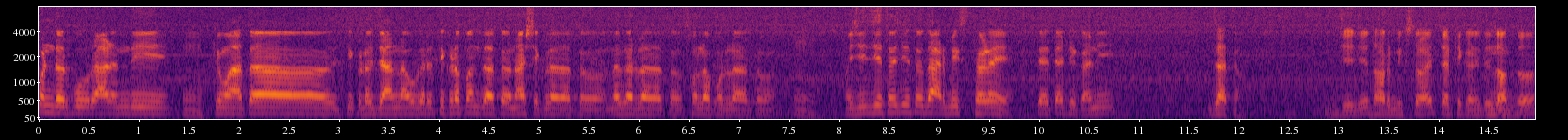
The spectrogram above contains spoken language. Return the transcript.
पंढरपूर आळंदी. किंवा आता तिकडं जालना वगैरे तिकडं पण जातं नाशिकला जातं नगरला जातं सोलापूरला जातं. म्हणजे जिथं जिथं धार्मिक स्थळ आहे त्या त्या ठिकाणी जातं. जे जे धार्मिक स्थळ आहेत त्या ठिकाणी ते जातं.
